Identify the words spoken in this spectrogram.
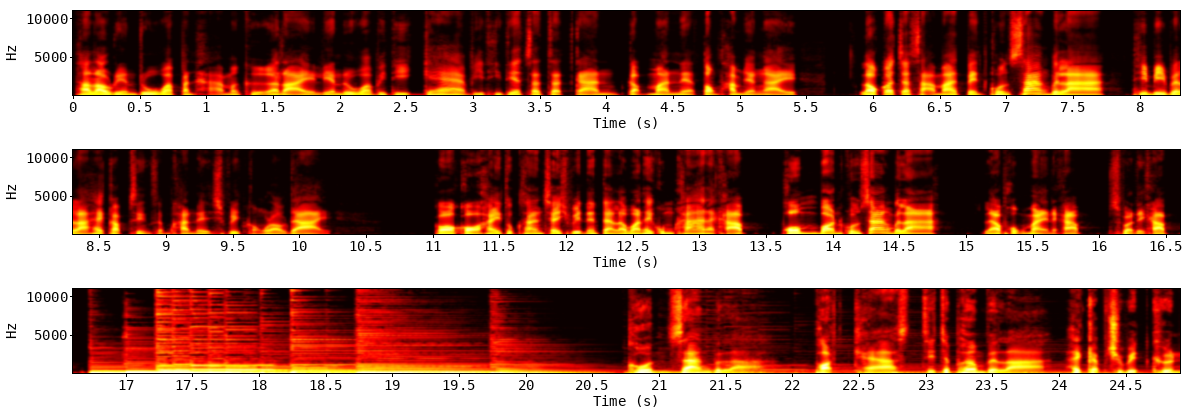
ถ้าเราเรียนรู้ว่าปัญหามันคืออะไร เรียนรู้ว่าวิธีแก้วิธีที่จะจัดการกับมันเนี่ยต้องทํำยังไง เราก็จะสามารถเป็นคนสร้างเวลาที่มีเวลาให้กับสิ่งสำคัญในชีวิตของเราได้ ก็ขอให้ทุกท่านใช้ชีวิตในแต่ละวันให้คุ้มค่านะครับ ผมบอลคุณสร้างเวลาแล้วพบกันใหม่นะครับ สวัสดีครับ คนสร้างเวลาพอดแคสต์ที่จะเพิ่มเวลาให้กับชีวิตคุณ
